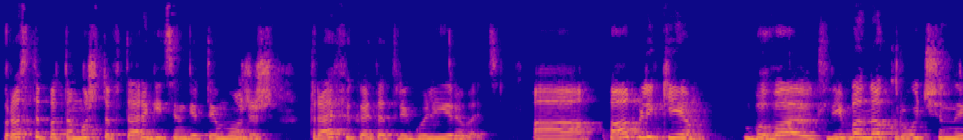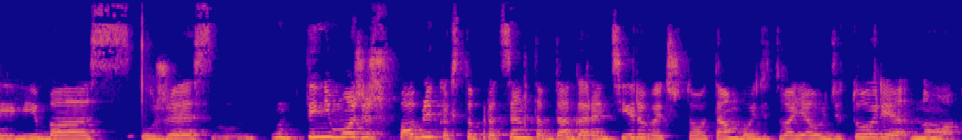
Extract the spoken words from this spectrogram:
Просто потому, что в таргетинге ты можешь трафик этот регулировать. А паблики бывают либо накрученные, либо уже... Ну, ты не можешь в пабликах сто процентов да, гарантировать, что там будет твоя аудитория, но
